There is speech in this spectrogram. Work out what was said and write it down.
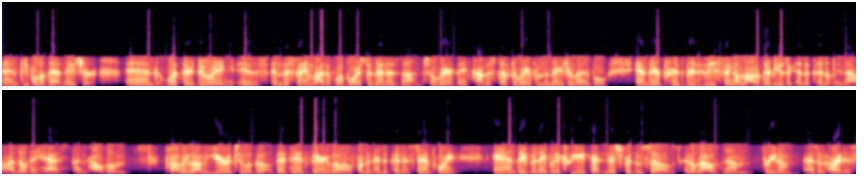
and people of that nature. And what they're doing is in the same light of what Boyz II Men has done, to where they've kind of stepped away from the major label and they're pre- releasing a lot of their music independently now. I know they had an album probably about a year or two ago that did very well from an independent standpoint. And they've been able to create that niche for themselves. It allows them freedom as an artist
